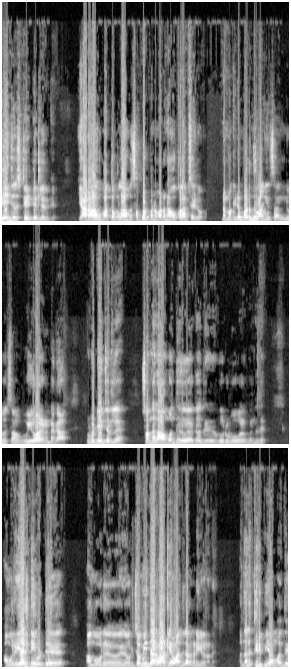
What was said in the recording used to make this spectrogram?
டேஞ்சரஸ் டெரிட்டரியில் இருக்கு. யாராவது மற்றவங்களாம் அவங்க சப்போர்ட் பண்ண மாட்டேன்னா அவங்க கொலாப்ஸ் ஆகிடுவாங்க நம்ம கிட்ட மருந்து வாங்கி உயிர் வாழணுனாக்கா ரொம்ப டேஞ்சர் இல்லை. ஸோ அதனால அவங்க வந்து அதாவது ஒரு வந்து அவங்க ரியாலிட்டியை விட்டு அவங்க ஒரு ஒரு ஜமீன்தார் வாழ்க்கையை வாழ்ந்துட்டாங்கன்னு நினைக்கிறேன் நான். அதனால திருப்பி அவங்க வந்து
